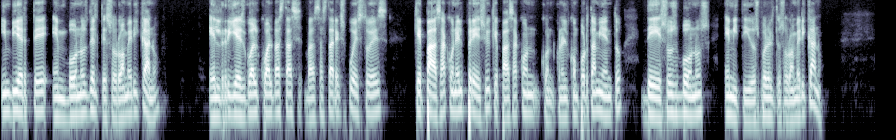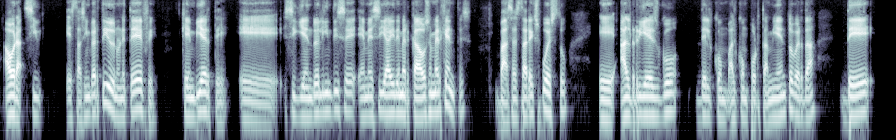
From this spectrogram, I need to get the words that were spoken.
invierte en bonos del Tesoro americano, el riesgo al cual vas a estar, vas a estar expuesto es qué pasa con el precio y qué pasa con, el comportamiento de esos bonos emitidos por el Tesoro americano. Ahora, si estás invertido en un ETF que invierte eh, siguiendo el índice MSCI de mercados emergentes, vas a estar expuesto eh, al riesgo del al comportamiento, ¿verdad?, de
